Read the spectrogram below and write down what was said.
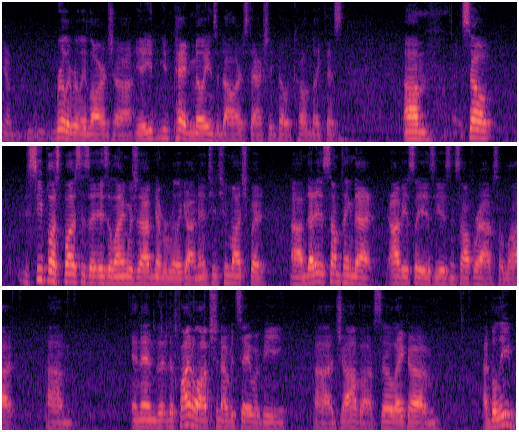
you know really really large. Uh, you know you'd, you'd pay millions of dollars to actually build code like this. Um, so C++ is a, is a language that I've never really gotten into too much, but um, that is something that obviously is used in software apps a lot. Um, and then the, the final option I would say would be uh, Java. So like um, I believe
